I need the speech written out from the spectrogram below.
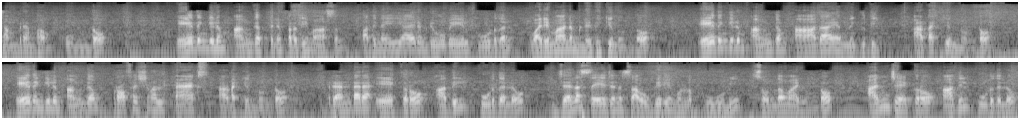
സംരംഭം ഉണ്ടോ ഏതെങ്കിലും അംഗത്തിന് പ്രതിമാസം പതിനയ്യായിരം രൂപയിൽ കൂടുതൽ വരുമാനം ലഭിക്കുന്നുണ്ടോ ഏതെങ്കിലും അംഗം ആദായ നികുതി അടയ്ക്കുന്നുണ്ടോ ഏതെങ്കിലും അംഗം പ്രൊഫഷണൽ ടാക്സ് അടയ്ക്കുന്നുണ്ടോ? രണ്ടര ഏക്കറോ അതിൽ കൂടുതലോ ജലസേചന സൗകര്യമുള്ള ഭൂമി സ്വന്തമായുണ്ടോ? അഞ്ച് ഏക്കറോ അതിൽ കൂടുതലോ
